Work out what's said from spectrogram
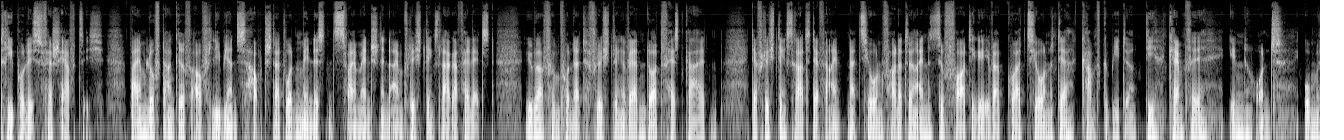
Tripolis verschärft sich. Beim Luftangriff auf Libyens Hauptstadt wurden mindestens zwei Menschen in einem Flüchtlingslager verletzt. Über 500 Flüchtlinge werden dort festgehalten. Der Flüchtlingsrat der Vereinten Nationen forderte eine sofortige Evakuation der Kampfgebiete. Die Kämpfe in und um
